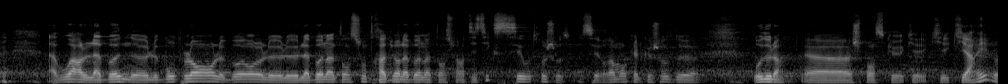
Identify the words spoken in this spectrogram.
avoir la bonne, le bon plan, la bonne intention, traduire la bonne intention artistique, c'est autre chose. C'est vraiment quelque chose de au-delà. Euh, je pense que qui, arrive,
